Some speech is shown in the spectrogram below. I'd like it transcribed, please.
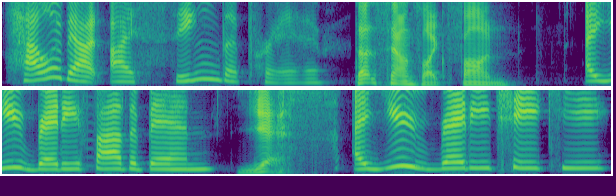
how about I sing the prayer? That sounds like fun. Are you ready, Father Ben? Yes. Are you ready, Cheeky?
